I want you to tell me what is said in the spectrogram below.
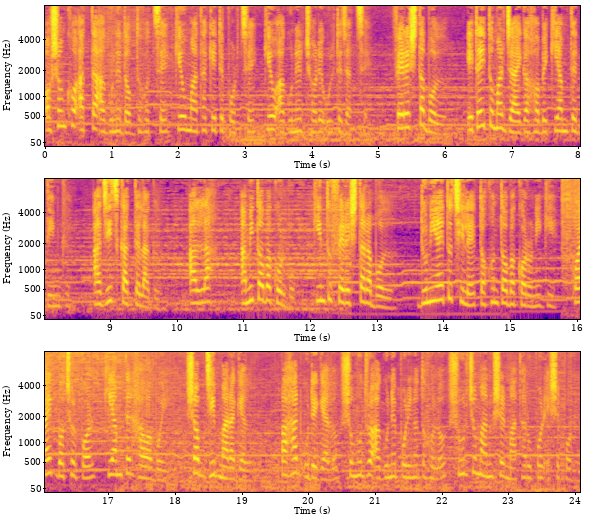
অসংখ্য আত্মা আগুনে দগ্ধ হচ্ছে, কেউ মাথা কেটে পড়ছে, কেউ আগুনের ঝড়ে উল্টে যাচ্ছে। ফেরেশতা বল, এটাই তোমার জায়গা হবে কিয়ামতের দিন। আজিজ কাঁদতে লাগল, আল্লাহ, আমি তবা করব। কিন্তু ফেরেশতারা বলল দুনিয়ায় তো ছিলে, তখন তবা করনি গিয়ে কয়েক বছর পর কিয়ামতের হাওয়া বই সব জীব মারা গেল। পাহাড় উড়ে গেল, সমুদ্র আগুনে পরিণত হলো, সূর্য মানুষের মাথার উপর এসে পড়ল।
